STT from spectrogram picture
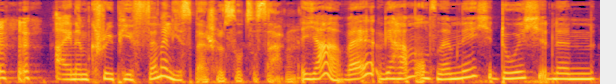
Einem Creepy Family Special sozusagen. ja, weil wir haben uns nämlich durch einen,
